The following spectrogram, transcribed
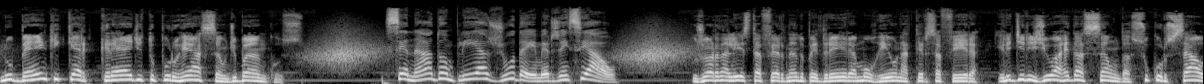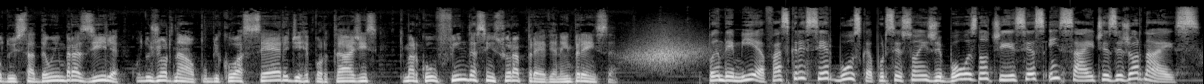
Nubank quer crédito por reação de bancos. Senado amplia ajuda emergencial. O jornalista Fernando Pedreira morreu na terça-feira. Ele dirigiu a redação da sucursal do Estadão em Brasília, quando o jornal publicou a série de reportagens que marcou o fim da censura prévia na imprensa. Pandemia faz crescer busca por sessões de boas notícias em sites e jornais.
